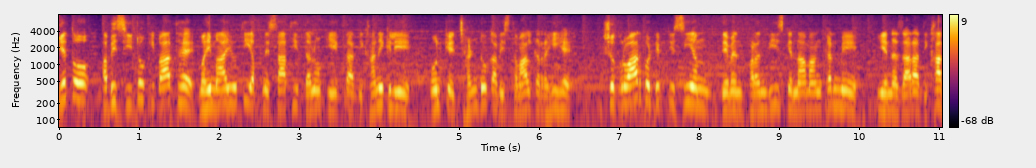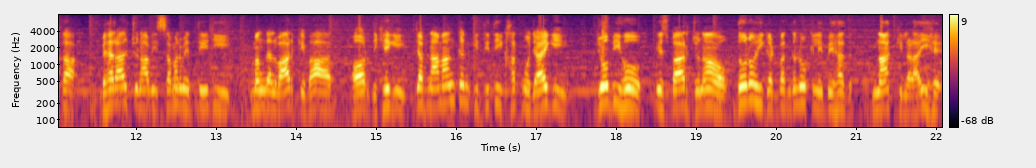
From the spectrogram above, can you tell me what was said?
ये तो अभी सीटों की बात है। वहीं महायुति अपने साथी दलों की एकता दिखाने के लिए उनके झंडों का भी इस्तेमाल कर रही है। शुक्रवार को डिप्टी सीएम देवेंद्र फडणवीस के नामांकन में ये नज़ारा दिखा था। बहरहाल चुनावी समर में तेज़ी मंगलवार के बाद और दिखेगी। जब नामांकन की तिथि खत्म हो जाएगी, जो भी हो, इस बार चुनाव दोनों ही गठबंधनों के लिए बेहद नाक की लड़ाई है।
